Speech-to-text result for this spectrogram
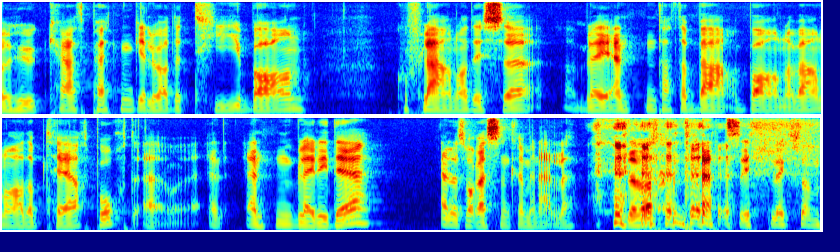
og hun, Cath Pettengill hun hadde ti barn, hvor flere av disse ble enten tatt av bar barnevernet og adoptert bort. eh, Enten ble de det, eller så var resten kriminelle. Det var that's it, liksom.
